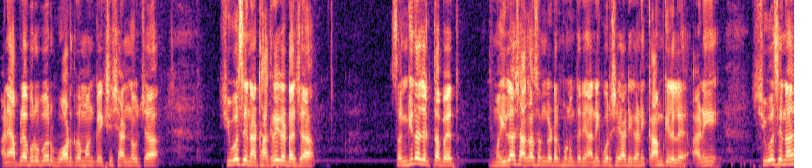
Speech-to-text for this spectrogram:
आणि आपल्याबरोबर वॉर्ड क्रमांक एकशे शहाण्णवच्या शिवसेना ठाकरे गटाच्या संगीता जगताप आहेत. महिला शाखा संघटक म्हणून त्यांनी अनेक वर्ष या ठिकाणी काम केलेलं आहे. आणि शिवसेना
